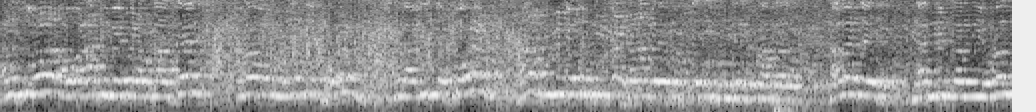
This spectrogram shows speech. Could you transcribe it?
आणि सुभा भाऊ हाच उमेदवार आपला असेल सुद्धा भाऊ धोरण आणि बाजूचं धोरण ह्या भूमिकेतून पुढच्या काळामध्ये पक्षाची आपल्याला या एवढंच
